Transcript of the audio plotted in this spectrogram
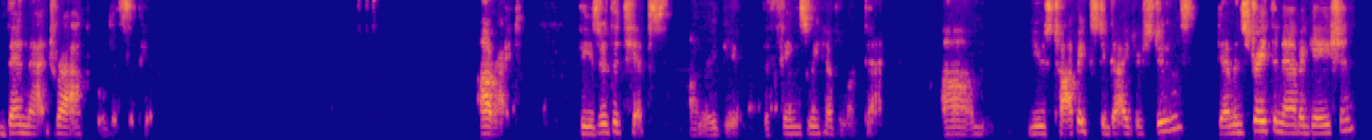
then that draft will disappear. All right, these are the tips on review, the things we have looked at. Um, use topics to guide your students. Demonstrate the navigation.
